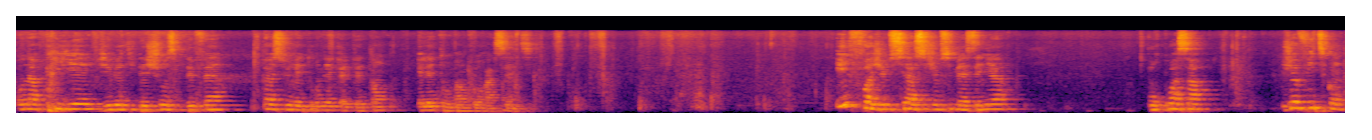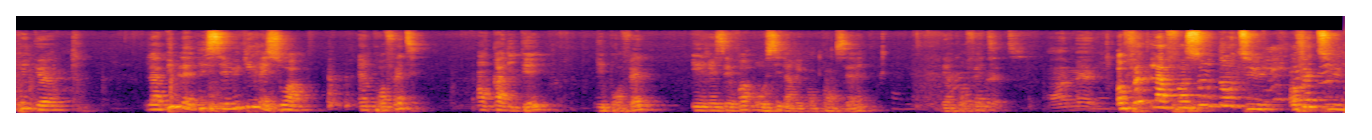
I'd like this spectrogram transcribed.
On a prié, je lui ai dit des choses de faire. Quand je suis retourné quelque temps, elle est tombée encore enceinte. Une fois, je me suis assis, je me suis dit, mais Seigneur, pourquoi ça? J'ai vite compris que la Bible dit, c'est lui qui reçoit un prophète, en qualité du prophète, il recevra aussi la récompense hein, d'un prophète. Amen. En fait, la façon dont tu, en fait, tu,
